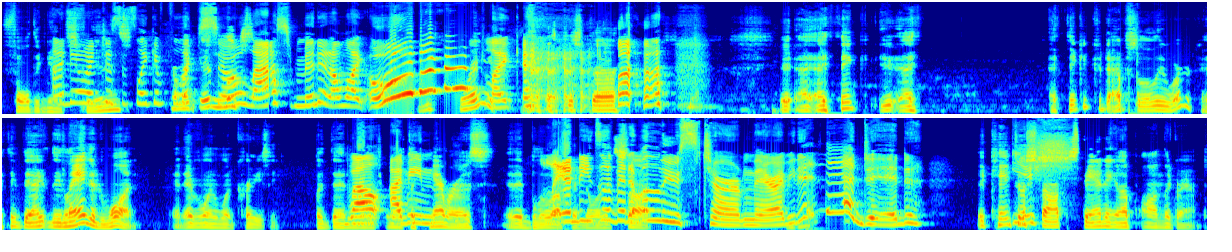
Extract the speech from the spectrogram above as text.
folding in I know it just it's like it I'm like, it so looks- last minute. I'm like, oh my like It's just uh, it, I, I think it, I I think it could absolutely work. I think they they landed one and everyone went crazy. But then, Well, I mean, cameras it blew up. landing's no a bit saw of a loose term there. I mean, mm-hmm. it landed. It came to a stop ish. standing up on the ground.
